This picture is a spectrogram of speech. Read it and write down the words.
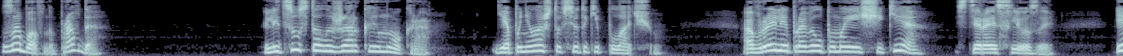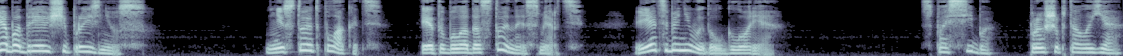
Забавно, правда?» Лицу стало жарко и мокро. Я поняла, что все-таки плачу. Аврелий провел по моей щеке, стирая слезы, и ободряюще произнес. «Не стоит плакать. Это была достойная смерть. Я тебя не выдал, Глория». «Спасибо», — прошептала я.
